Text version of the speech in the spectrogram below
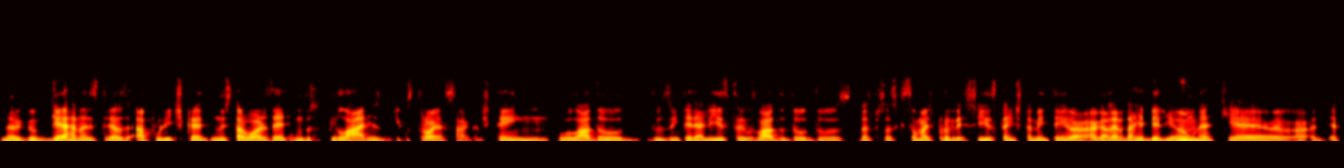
Na Guerra nas Estrelas, a política no Star Wars é um dos pilares do que constrói a saga. A gente tem o lado dos imperialistas, o lado do, dos, das pessoas que são mais progressistas. A gente também tem a, a galera da rebelião, né? Que é, é,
